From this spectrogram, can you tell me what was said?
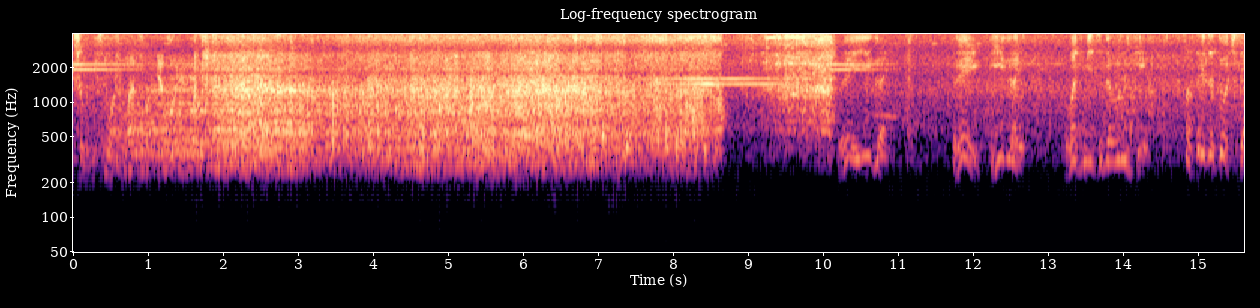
Миша, мы не сможем. Огонь, огонь. Эй, Игорь! Эй, Игорь! Возьми себя в руки. Сосредоточься.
